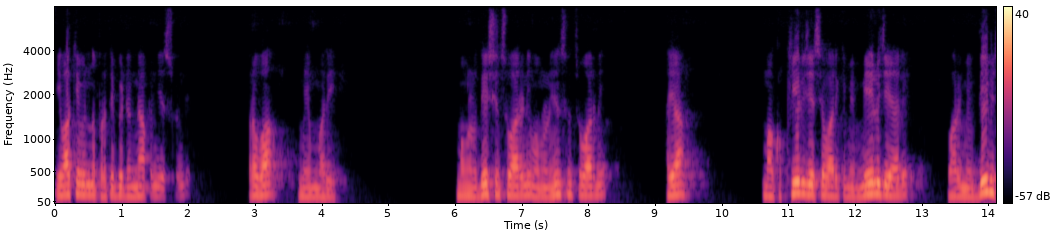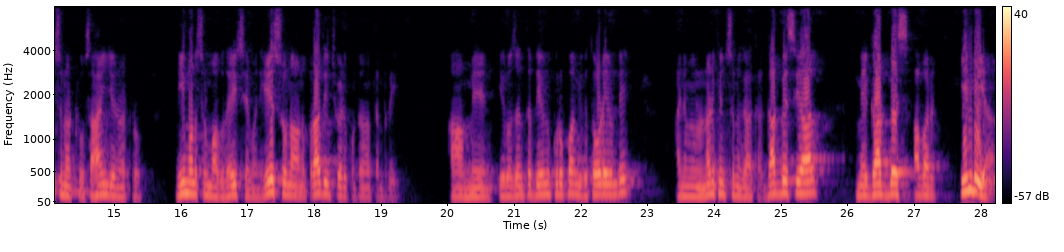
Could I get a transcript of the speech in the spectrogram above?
ఈ వాక్యం విన్న ప్రతి బిడ్డను జ్ఞాపం చేసుకోండి. ప్రభా మేము మరి మమ్మల్ని దేశించు వారిని మమ్మల్ని హింసించువారిని. అయ్యా మాకు కీడు చేసే వారికి మేము మేలు చేయాలి. వారిని మేము దీవించినట్లు సహాయం చేయనట్లు నీ మనసును మాకు దయచేయమని ఏసు నాను ప్రార్థించి వేడుకుంటున్నాను తండ్రి. ఆ మెయిన్ ఈ రోజంతా దేవుని కృప మీకు తోడై ఉండి ఆయన మిమ్మల్ని నడిపించునుగాక. God bless all. May God bless our India.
